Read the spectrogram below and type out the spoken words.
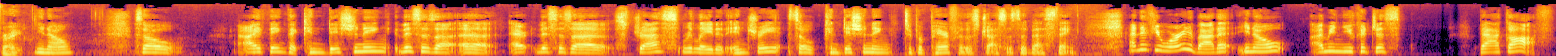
right. you know? So I think that conditioning, this is a, a this is a stress related injury. So conditioning to prepare for the stress is the best thing. And if you're worried about it, you know, I mean, you could just back off,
